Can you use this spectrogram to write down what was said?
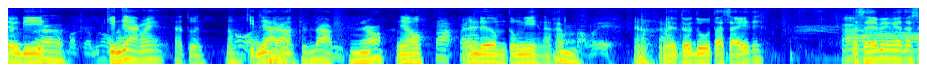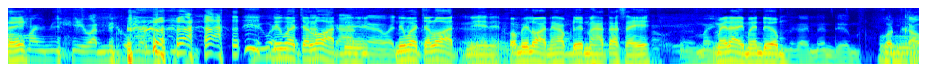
ยังดี เออกินยากไหมตาตุนเนาะกินยากเนาะกินยากเหนียว เหนียวซากไปเหมือนเดิมตรงนี้นะครับอืม เอาในตัวดูตาใสที่ ตาเสเป็นไงตาเสไม่มีวันนี้ก็ไม่นึกว่าจะรอดนี่นึกว่าจะรอดนี่นี่ก็ไม่รอดนะครับ เดินมาหาตาใสเออไม่ไม่ได้เหมือนเดิมไม่ได้เหมือนเดิม คนเก่า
